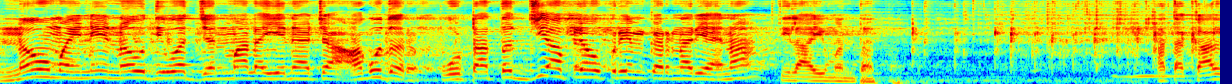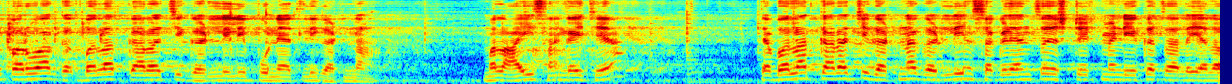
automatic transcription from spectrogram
नऊ महिने नऊ दिवस जन्माला येण्याच्या अगोदर पोटातच जी आपल्यावर प्रेम करणारी आहे ना तिला आई म्हणतात. आता काल परवा ग- बलात्काराची घडलेली पुण्यातली घटना. मला आई सांगायची त्या बलात्काराची घटना घडली आणि सगळ्यांचं स्टेटमेंट एकच आलं याला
